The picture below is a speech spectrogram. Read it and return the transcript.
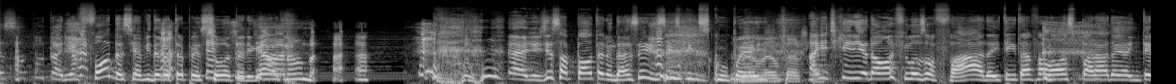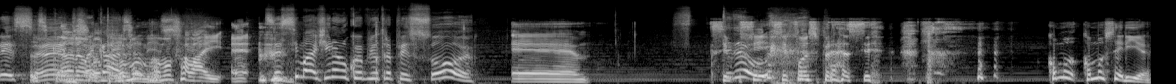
É só putaria. Foda-se a vida da outra pessoa, tá ligado? não dá. É, gente, essa pauta não dá. Vocês, vocês me desculpam aí. Não, não, pra- A gente queria dar uma filosofada e tentar falar umas paradas interessantes. Os caras Não, não, mas, vamos, cara, vamos, nisso. vamos falar aí. É, você se imagina no corpo de outra pessoa? é, se, se, se fosse pra... Se... Como, como seria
